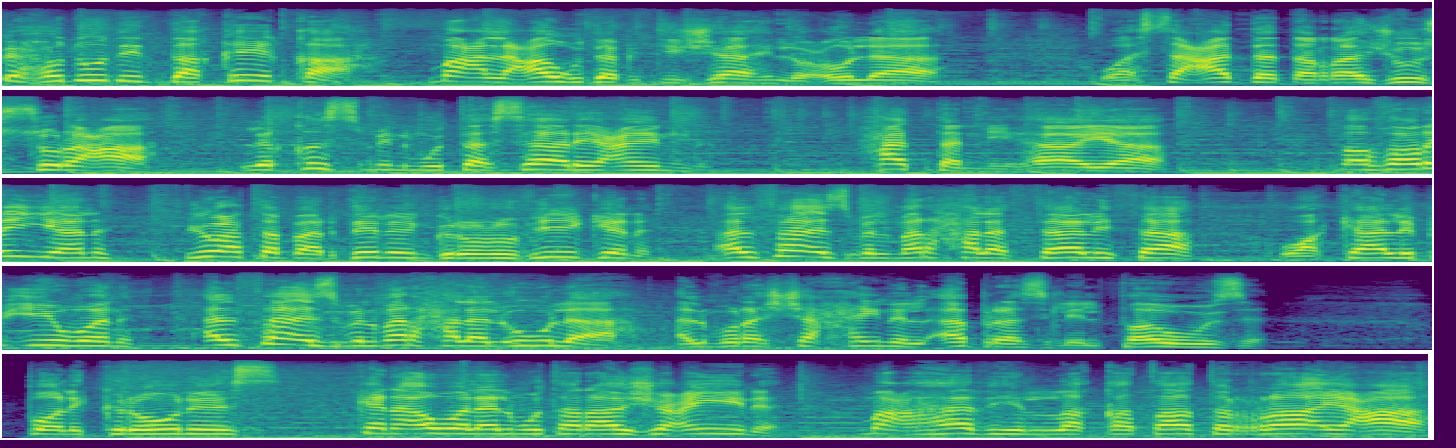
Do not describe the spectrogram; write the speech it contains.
بحدود الدقيقة مع العودة باتجاه العلا. واستعد دراجو السرعة لقسم متسارع حتى النهاية. نظريا يعتبر ديلين جرونوفيجن الفائز بالمرحلة الثالثة وكالب إيون الفائز بالمرحلة الأولى المرشحين الأبرز للفوز. بوليكرونيس كان أول المتراجعين مع هذه اللقطات الرائعة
